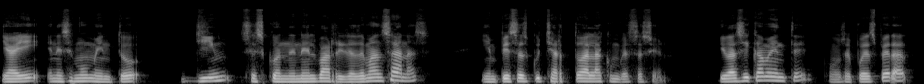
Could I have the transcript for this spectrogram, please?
Y ahí en ese momento Jim se esconde en el barril de manzanas y empieza a escuchar toda la conversación. Y básicamente, como se puede esperar,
